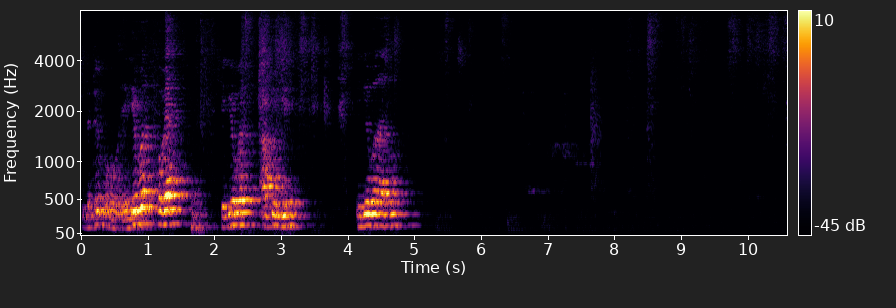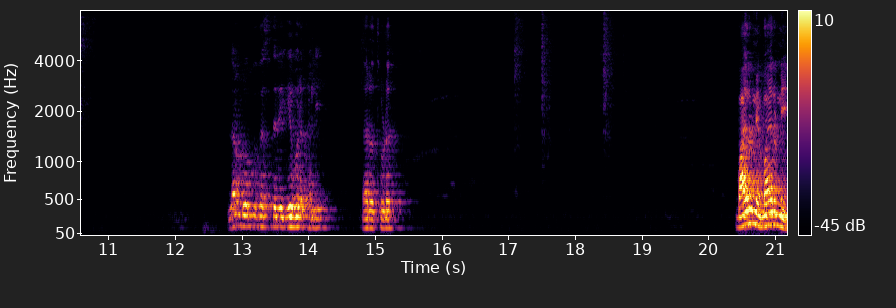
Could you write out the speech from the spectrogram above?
Kita tengok, dia buat, kau buat, dia buat, apa dia? bớt buat tôi लाव डोकं कसं तरी घे बरं खाली. जरा थोडं. बाहेरून ये बाहेरून ये.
